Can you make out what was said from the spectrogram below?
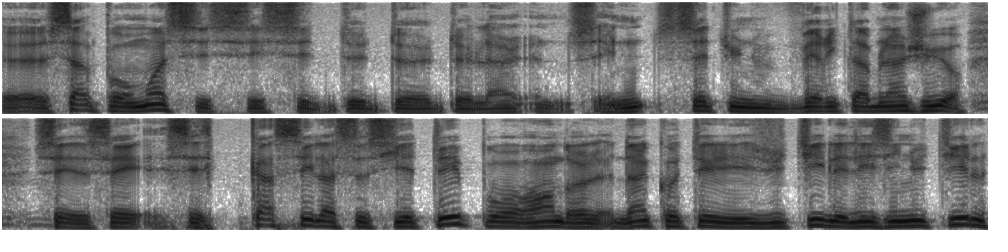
euh, ça pour moi c'est de, une, véritable injure. C'est casser la société pour rendre d'un côté les utiles et les inutiles.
